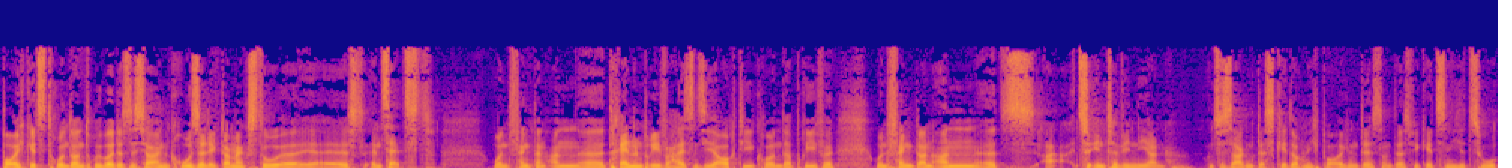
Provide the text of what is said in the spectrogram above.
bei euch geht's drunter und drüber, das ist ja ein gruselig, da merkst du, äh, er ist entsetzt. Und fängt dann an, äh, Tränenbriefe heißen sie ja auch, die Korintherbriefe, und fängt dann an äh, zu, äh, zu intervenieren und zu sagen, das geht doch nicht bei euch und das und das, wie geht's denn hier zu?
